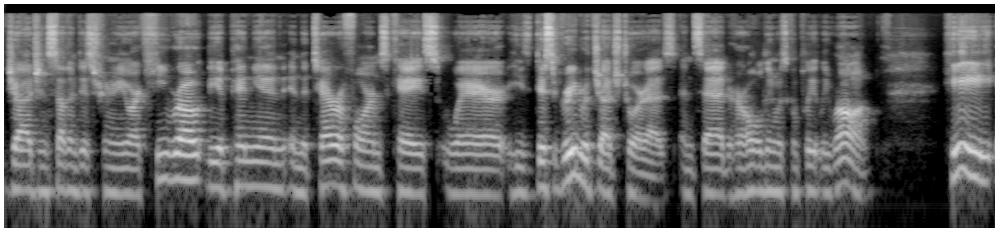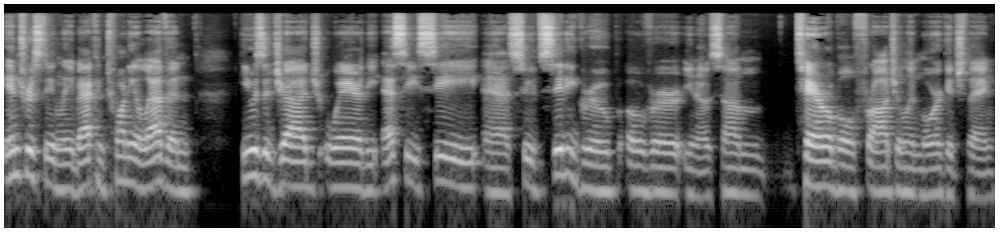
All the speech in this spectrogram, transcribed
judge in Southern District of New York. He wrote the opinion in the Terraforms case where he disagreed with Judge Torres and said her holding was completely wrong. He, interestingly, back in 2011, he was a judge where the SEC uh, sued Citigroup over, you know, some terrible fraudulent mortgage thing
